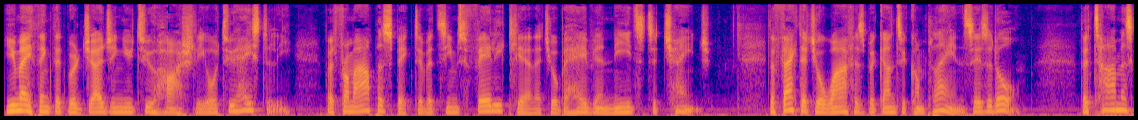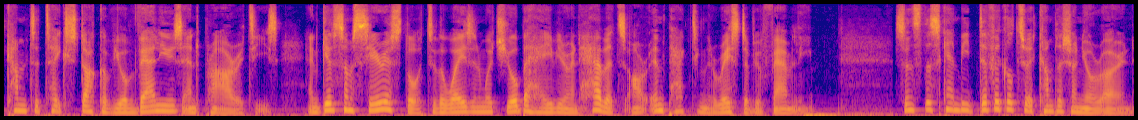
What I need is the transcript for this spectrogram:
You may think that we're judging you too harshly or too hastily, but from our perspective, it seems fairly clear that your behavior needs to change. The fact that your wife has begun to complain says it all. The time has come to take stock of your values and priorities and give some serious thought to the ways in which your behavior and habits are impacting the rest of your family. Since this can be difficult to accomplish on your own,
